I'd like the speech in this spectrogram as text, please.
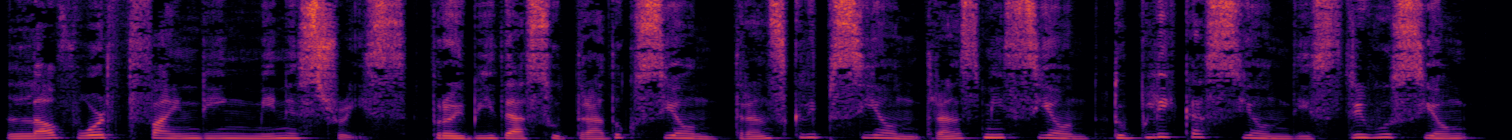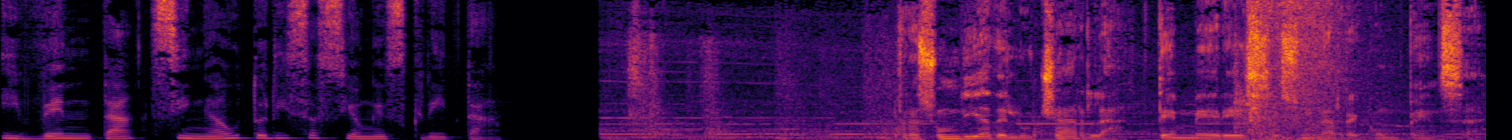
Love Worth Finding Ministries. Prohibida su traducción, transcripción, transmisión, duplicación, distribución y venta sin autorización escrita. Tras un día de lucharla, te mereces una recompensa,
